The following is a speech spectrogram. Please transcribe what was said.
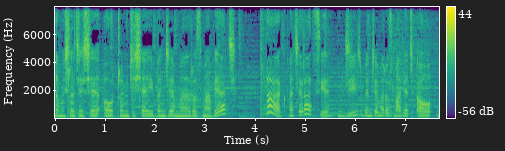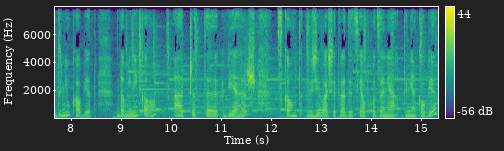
Domyślacie się, o czym dzisiaj będziemy rozmawiać? Tak, macie rację. Dziś będziemy rozmawiać o Dniu Kobiet. Dominiko, a czy ty wiesz, skąd wzięła się tradycja obchodzenia Dnia Kobiet?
